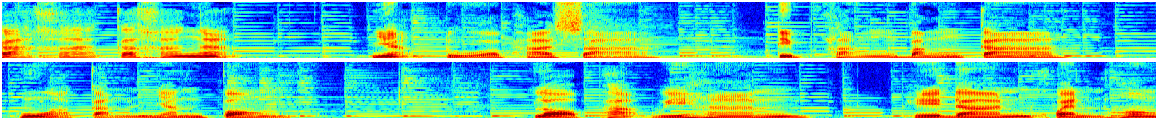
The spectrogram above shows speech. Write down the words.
กะคะกะคะงะเนี่ยตัวภาษา ติบขังบังกา หัวกันยันปอง รอบพระวิหาร เพดานแขวนห้อง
